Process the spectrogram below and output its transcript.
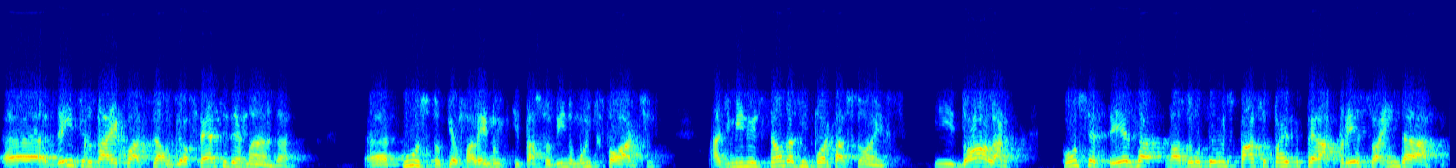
uh, dentro da equação de oferta e demanda, uh, custo, que eu falei muito, que está subindo muito forte, a diminuição das importações e dólar, com certeza nós vamos ter um espaço para recuperar preço ainda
